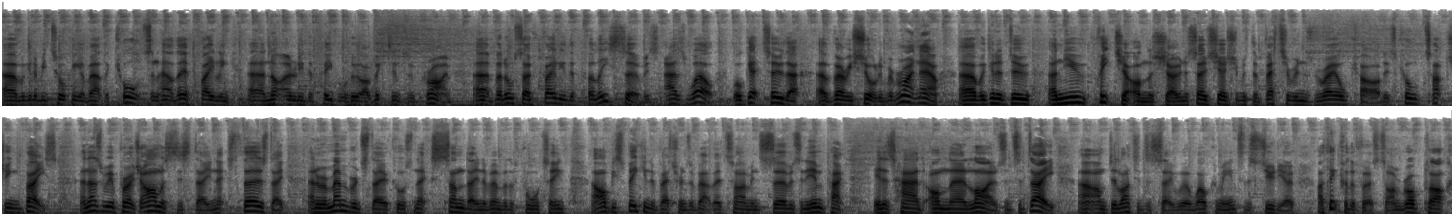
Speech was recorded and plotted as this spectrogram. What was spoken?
Uh, we're going to be talking about the courts and how they're failing uh, not only the people who are victims of crime, uh, but also failing the police service as well. We'll get to that uh, very shortly. But right now, uh, we're going to do a new feature on the show in association with the Veterans Rail Card. It's called Touching Base. And as we approach Armistice Day next Thursday and Remembrance Day, of course, next Sunday, November the 14th, I'll be speaking to veterans about their time in service service and the impact it has had on their lives. And today, uh, I'm delighted to say we're welcoming into the studio, I think for the first time, Rob Clark,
